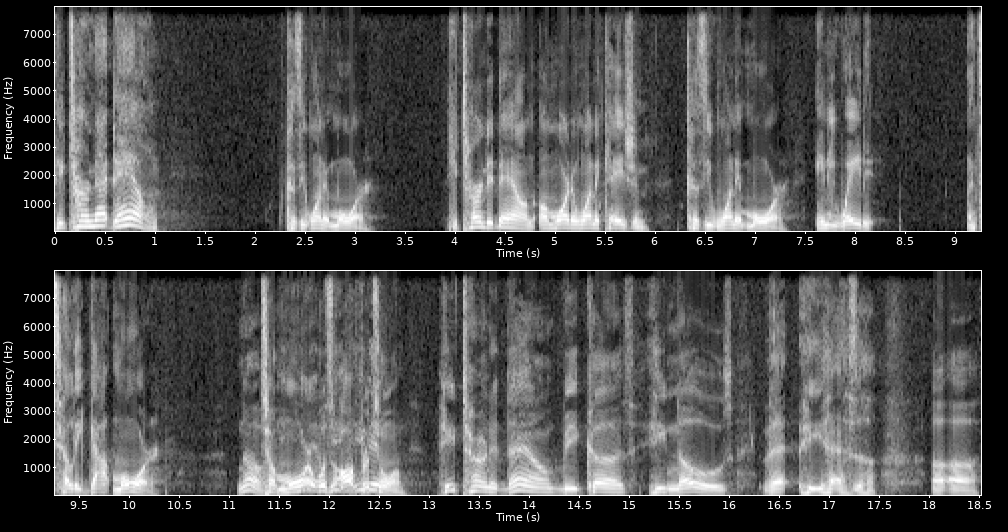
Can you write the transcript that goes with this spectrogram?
He turned that down because he wanted more. He turned it down on more than one occasion because he wanted more, and he waited until he got more. No, so more was he, offered he to him. He turned it down because he knows that he has a, a, a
